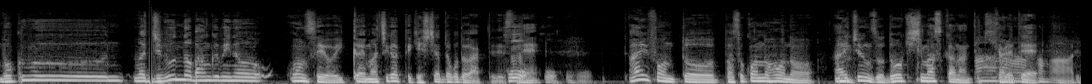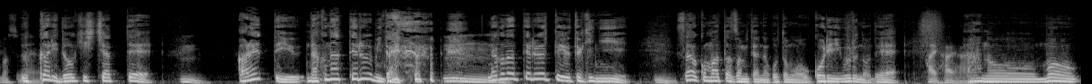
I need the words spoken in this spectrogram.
僕は自分の番組の音声を一回間違って消しちゃったことがあってですね iPhone とパソコンの方の iTunes を同期しますかなんて聞かれて。うっかり同期しちゃってうん。あれっていうなくなってるみたいな、うん。なくなってるっていう時に、うん。さあ困ったぞみたいなことも起こりうるので。あのーも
